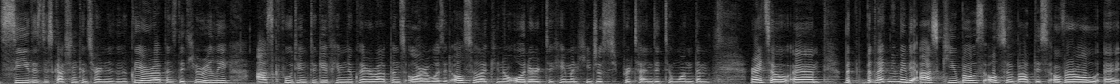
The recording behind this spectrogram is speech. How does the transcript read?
see this discussion concerning the nuclear weapons. Did he really ask Putin to give him nuclear weapons, or was it also like you know ordered to him and he just pretended to want them? Right? So, um, but but let me maybe ask you both also about this overall uh,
